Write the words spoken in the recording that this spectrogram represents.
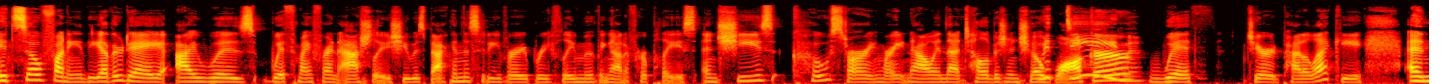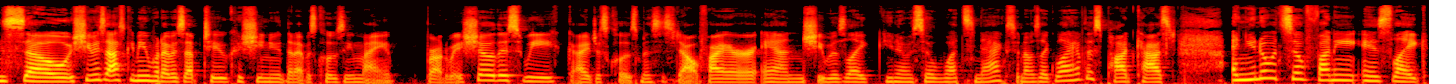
it's so funny. The other day, I was with my friend Ashley. She was back in the city very briefly, moving out of her place, and she's co-starring right now in that television show With Walker Dean. with Jared Padalecki. And so she was asking me what I was up to because she knew that I was closing my Broadway show this week. I just closed Mrs. Doubtfire. And she was like, you know, so what's next? And I was like, well, I have this podcast. And you know what's so funny is like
